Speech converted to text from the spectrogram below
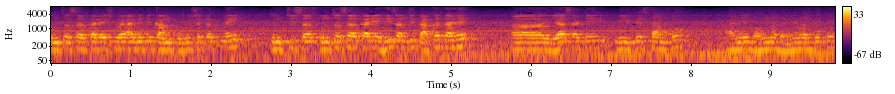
तुमचं सहकार्याशिवाय आम्ही ते काम करू शकत नाही. तुमची सह तुमचं सहकार्य हीच आमची ताकद आहे. यासाठी मी इथेच थांबतो आणि भाऊंना धन्यवाद देतो.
